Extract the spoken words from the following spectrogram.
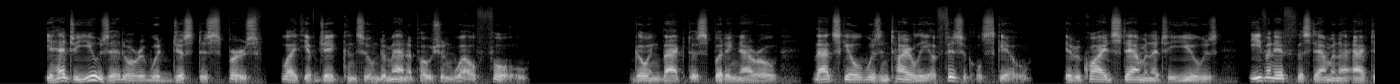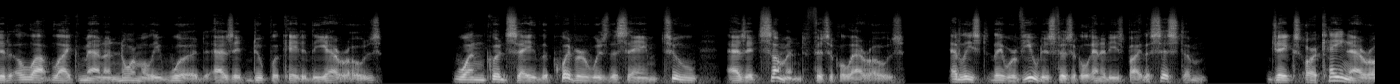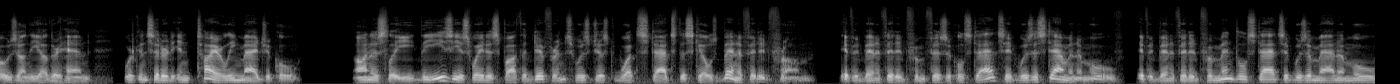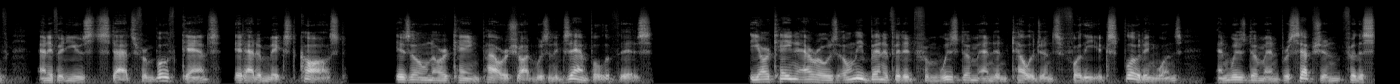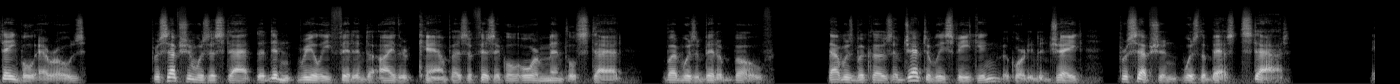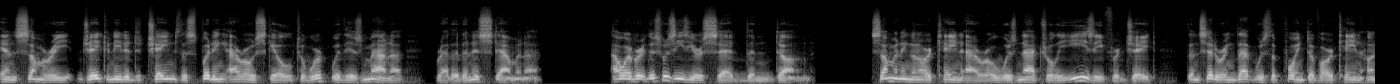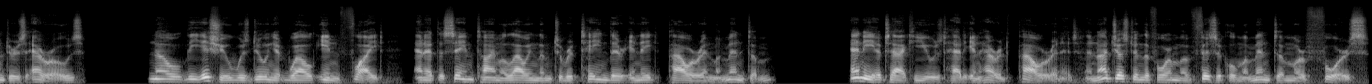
You had to use it or it would just disperse, like if Jake consumed a mana potion while full. Going back to Splitting Arrow, that skill was entirely a physical skill. It required stamina to use, even if the stamina acted a lot like mana normally would, as it duplicated the arrows. One could say the quiver was the same, too, as it summoned physical arrows. At least they were viewed as physical entities by the system. Jake's arcane arrows, on the other hand, were considered entirely magical. Honestly, the easiest way to spot the difference was just what stats the skills benefited from. If it benefited from physical stats, it was a stamina move. If it benefited from mental stats, it was a mana move. And if it used stats from both camps, it had a mixed cost. His own arcane power shot was an example of this. The arcane arrows only benefited from wisdom and intelligence for the exploding ones, and wisdom and perception for the stable arrows. Perception was a stat that didn't really fit into either camp as a physical or mental stat, but was a bit of both. That was because, objectively speaking, according to Jake, perception was the best stat. In summary, Jake needed to change the splitting arrow skill to work with his mana rather than his stamina. However, this was easier said than done. Summoning an arcane arrow was naturally easy for Jake, considering that was the point of arcane hunter's arrows. No, the issue was doing it while in flight, and at the same time allowing them to retain their innate power and momentum. Any attack he used had inherent power in it, and not just in the form of physical momentum or force.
